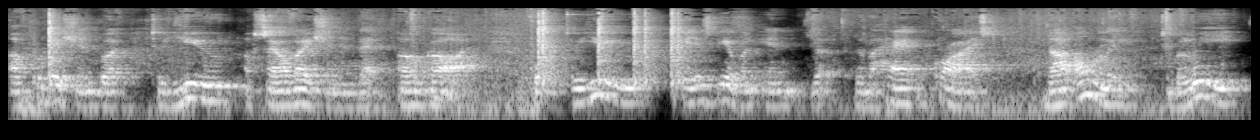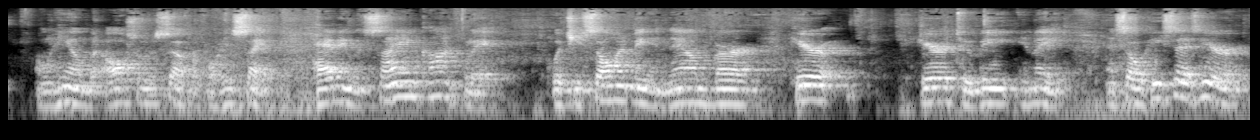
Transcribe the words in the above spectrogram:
of perdition, but to you of salvation, and that of God. For to you it is given in the, the behalf of Christ not only to believe on him, but also to suffer for his sake, having the same conflict which he saw in me and now bear here, here to be in me. And so he says here,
